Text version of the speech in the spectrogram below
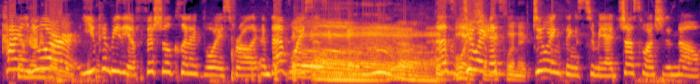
Kyle, you are you can be the official clinic voice for all, and that voice is Whoa. Mm. Yeah. that's voice doing it's clinic. doing things to me. I just want you to know.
